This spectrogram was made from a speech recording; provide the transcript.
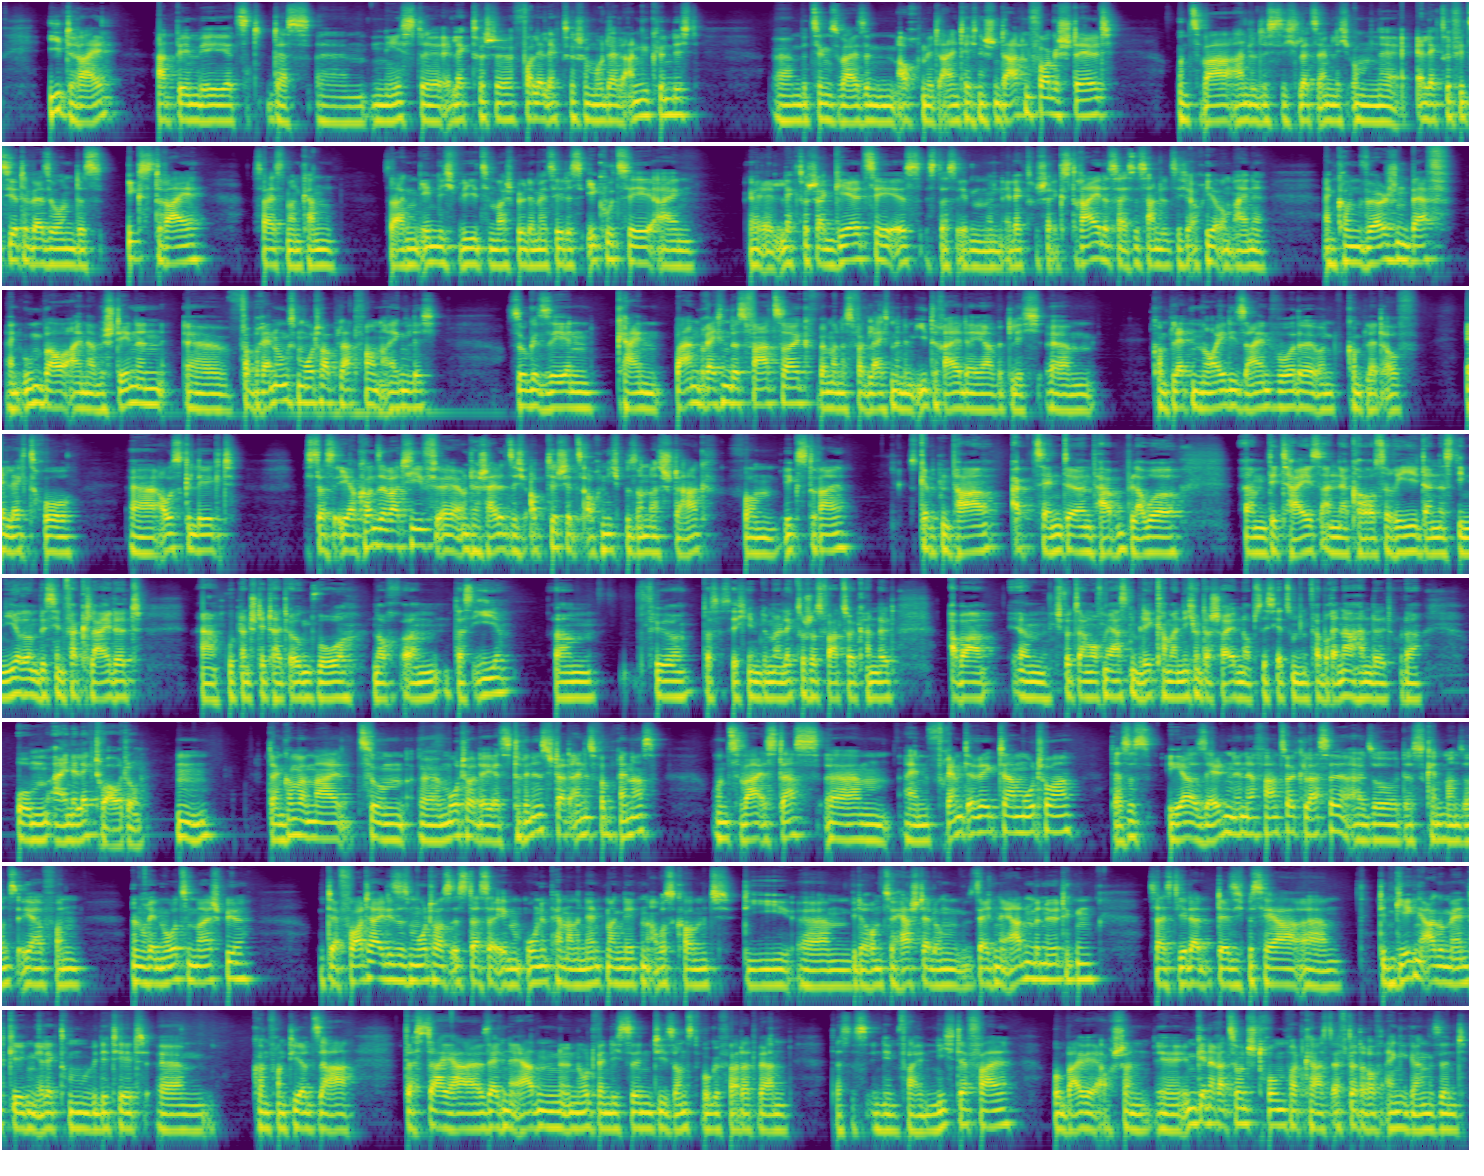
i3 hat BMW jetzt das ähm, nächste elektrische, vollelektrische Modell angekündigt, ähm, beziehungsweise auch mit allen technischen Daten vorgestellt. Und zwar handelt es sich letztendlich um eine elektrifizierte Version des X3. Das heißt, man kann sagen, ähnlich wie zum Beispiel der Mercedes EQC ein äh, elektrischer GLC ist, ist das eben ein elektrischer X3. Das heißt, es handelt sich auch hier um eine, ein Conversion BEV, ein Umbau einer bestehenden äh, Verbrennungsmotorplattform eigentlich. So gesehen kein bahnbrechendes Fahrzeug, wenn man das vergleicht mit einem i3, der ja wirklich ähm, komplett neu designt wurde und komplett auf Elektro äh, ausgelegt ist das eher konservativ. Er unterscheidet sich optisch jetzt auch nicht besonders stark vom X3. Es gibt ein paar Akzente, ein paar blaue ähm, Details an der Karosserie. Dann ist die Niere ein bisschen verkleidet. Ja, gut, dann steht halt irgendwo noch ähm, das I ähm, für, dass es sich eben um ein elektrisches Fahrzeug handelt. Aber ähm, ich würde sagen, auf den ersten Blick kann man nicht unterscheiden, ob es sich jetzt um einen Verbrenner handelt oder um ein Elektroauto. Mhm. Dann kommen wir mal zum äh, Motor, der jetzt drin ist, statt eines Verbrenners. Und zwar ist das ähm, ein fremderregter Motor. Das ist eher selten in der Fahrzeugklasse. Also das kennt man sonst eher von einem Renault zum Beispiel. Der Vorteil dieses Motors ist, dass er eben ohne Permanentmagneten auskommt, die ähm, wiederum zur Herstellung seltene Erden benötigen. Das heißt, jeder, der sich bisher ähm, dem Gegenargument gegen Elektromobilität ähm, konfrontiert sah, dass da ja seltene Erden notwendig sind, die sonst wo gefördert werden. Das ist in dem Fall nicht der Fall, wobei wir auch schon äh, im Generationsstrom-Podcast öfter darauf eingegangen sind.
